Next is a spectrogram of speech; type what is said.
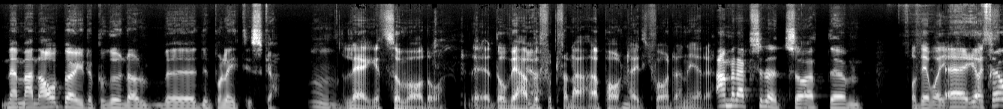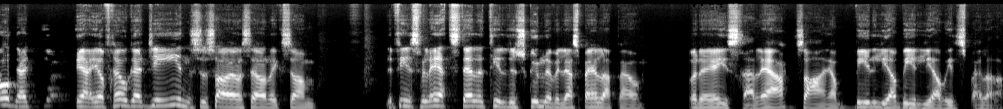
Men man avböjde på grund av eh, det politiska. Mm. Läget som var då, eh, då vi hade Ja. fortfarande apartheid kvar där nere. Ja men absolut. Så att, ehm, Och det var ju, Eh, jag, frågade, ja, jag frågade Gene så sa jag så liksom. Det finns väl ett ställe till du skulle vilja spela på. Och det är Israel. Ja, sa han. Jag vill, jag vill, jag vill spela där.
